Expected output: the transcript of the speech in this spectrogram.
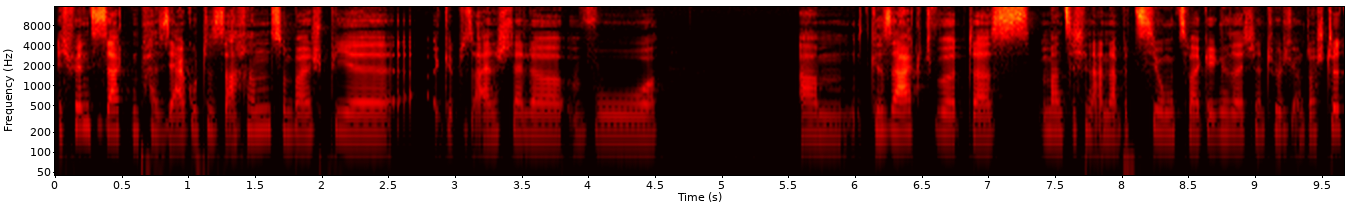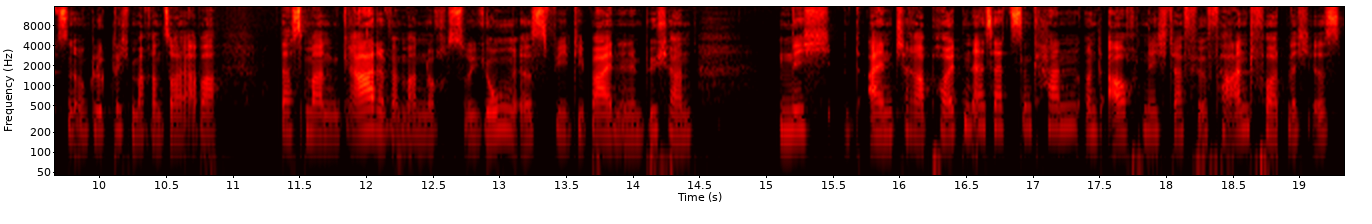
ich finde, sie sagt ein paar sehr gute Sachen. Zum Beispiel gibt es eine Stelle, wo ähm, gesagt wird, dass man sich in einer Beziehung zwar gegenseitig natürlich unterstützen und glücklich machen soll, aber dass man gerade, wenn man noch so jung ist wie die beiden in den Büchern, nicht einen Therapeuten ersetzen kann und auch nicht dafür verantwortlich ist,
